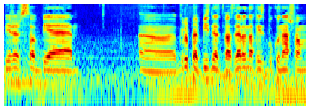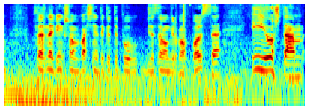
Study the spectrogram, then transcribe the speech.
bierzesz sobie e, grupę Biznes 2.0 na Facebooku naszą, która jest największą właśnie tego typu biznesową grupą w Polsce i już tam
